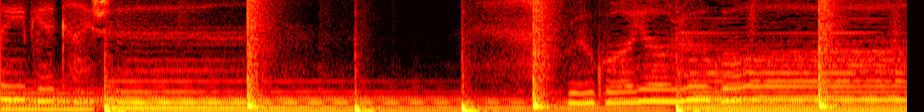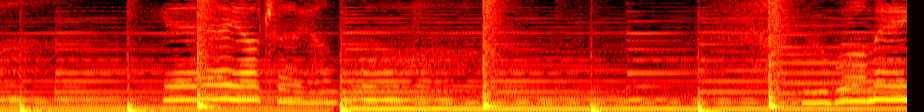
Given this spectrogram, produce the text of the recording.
离别开始，如果有如果，也要这样过。如果没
